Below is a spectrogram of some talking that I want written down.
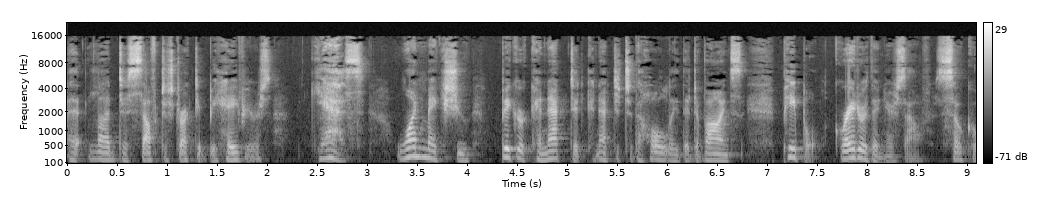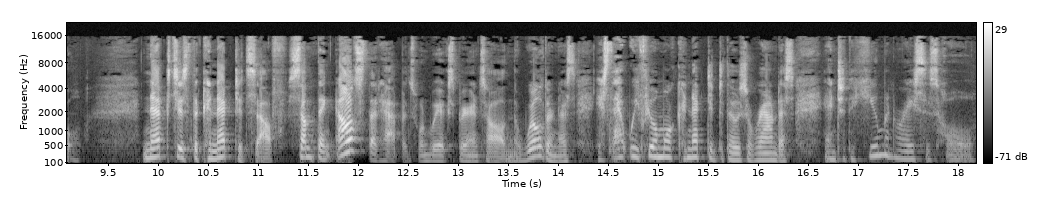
It led to self destructive behaviors. Yes, one makes you bigger connected, connected to the holy, the divine, people greater than yourself. So cool. Next is the connected self. Something else that happens when we experience awe in the wilderness is that we feel more connected to those around us and to the human race as whole.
